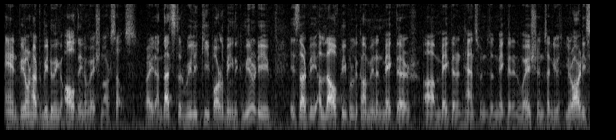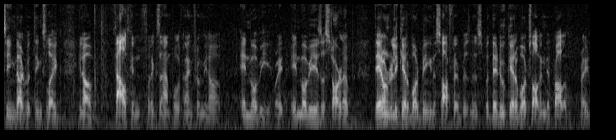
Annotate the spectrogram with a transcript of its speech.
and we don't have to be doing all of the innovation ourselves, right? And that's the really key part of being the community is that we allow people to come in and make their um, make their enhancements and make their innovations, and you, you're already seeing that with things like you know Falcon, for example, coming from you know InMobi, right? InMobi is a startup they don't really care about being in the software business, but they do care about solving their problem, right?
